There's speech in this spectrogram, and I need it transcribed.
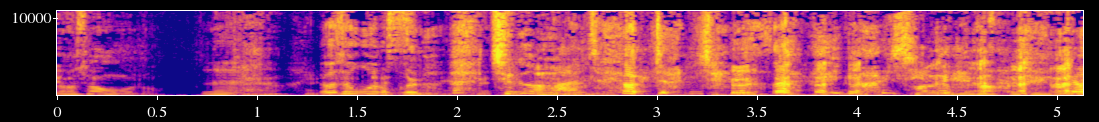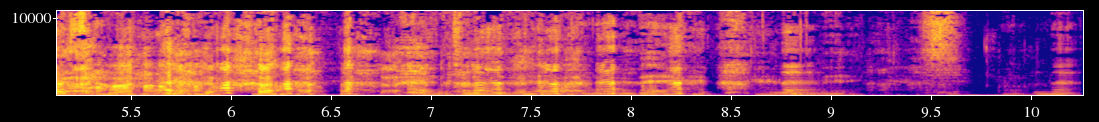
여성으로 네. 여성으로 굴러 지금 열심히 설립이 바꾸신 거예요? 네, 준비를 해왔는데 네. 네. 네.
